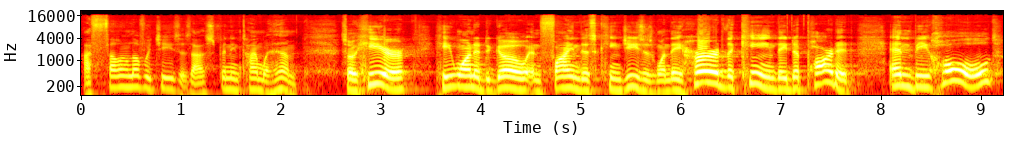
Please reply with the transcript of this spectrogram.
I fell in love with Jesus. I was spending time with him. So here, he wanted to go and find this King Jesus. When they heard the king, they departed. And behold,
